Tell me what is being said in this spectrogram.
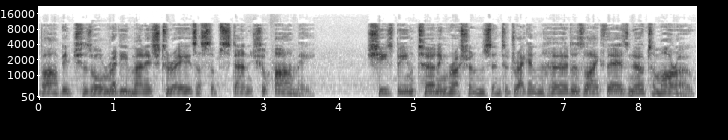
Barbage has already managed to raise a substantial army. She's been turning Russians into dragon herders like there's no tomorrow,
